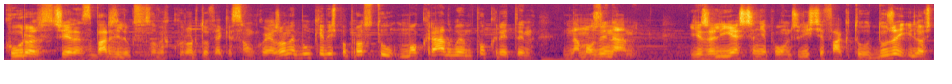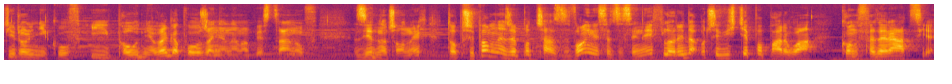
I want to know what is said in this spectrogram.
kurort, czy jeden z bardziej luksusowych kurortów, jakie są kojarzone, był kiedyś po prostu mokradłem pokrytym namorzynami. Jeżeli jeszcze nie połączyliście faktu dużej ilości rolników i południowego położenia na mapie Stanów Zjednoczonych, to przypomnę, że podczas wojny secesyjnej Floryda oczywiście poparła Konfederację.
